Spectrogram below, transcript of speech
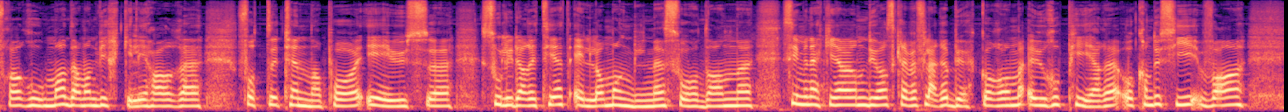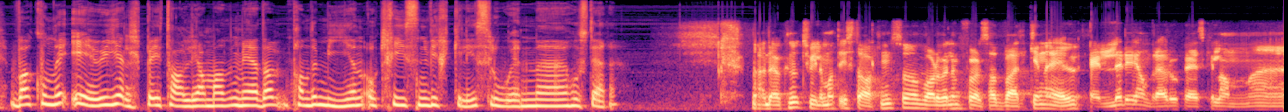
fra Roma, der man virkelig har eh, fått kjenne på EUs eh, solidaritet, eller manglende sådan. Simen Ekkejern, du har skrevet flere bøker om europeere, og kan du si hva, hva kunne EU hjelpe Italia med da pandemien og krisen virkelig slo inn eh, hos dere? Nei, det er jo ikke noe tvil om at I starten så var det vel en følelse at verken EU eller de andre europeiske landene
